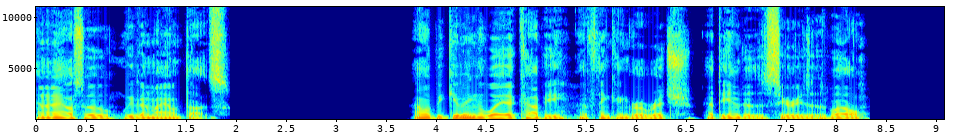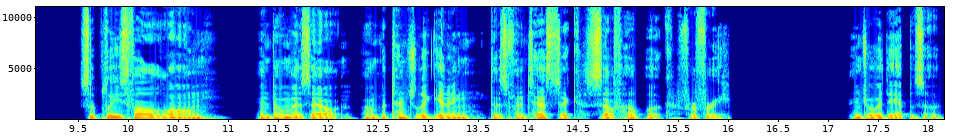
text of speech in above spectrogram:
And I also weave in my own thoughts. I will be giving away a copy of Think and Grow Rich at the end of the series as well. So please follow along and don't miss out on potentially getting this fantastic self help book for free. Enjoy the episode.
